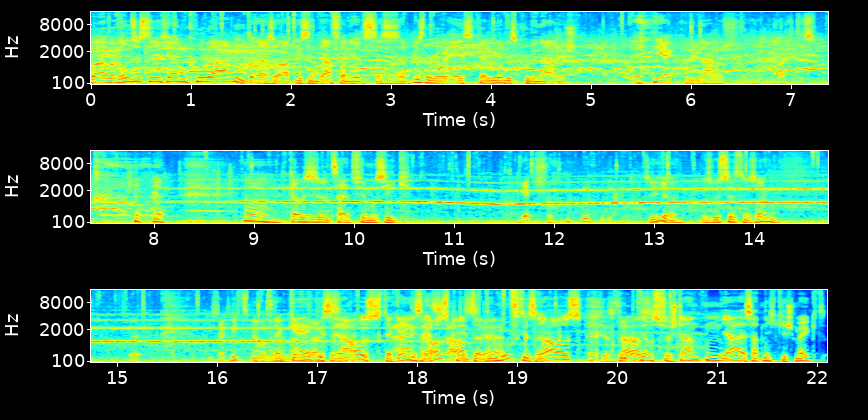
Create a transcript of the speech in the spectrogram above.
War aber grundsätzlich ein cooler Abend. Also abgesehen davon jetzt, dass es ein bisschen eskaliert ist kulinarisch. ja, kulinarisch, du sagtest. Ich glaube, es ist wieder Zeit für Musik. Jetzt schon. Sicher. Was willst du jetzt noch sagen? Ich sag nichts mehr ohne Der Gag Anwalt. ist raus. Der Gag ist es raus, Peter. ja. Die Luft ist raus. Ist die raus. Leute haben es verstanden. Ja, es hat nicht geschmeckt.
